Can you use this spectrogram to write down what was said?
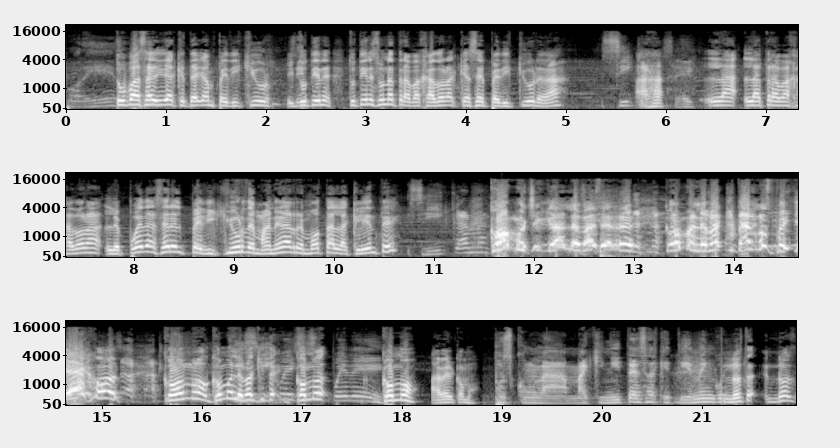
Por eso. tú vas a ir a que te hagan pedicure y tú tienes tú tienes una trabajadora que hace pedicure, ¿verdad? Sí, Ajá. canas. eh, La, la trabajadora le puede hacer el pedicure de manera remota a la cliente. Sí, canas. ¿Cómo, chingada? ¿Le va a hacer? re- ¿Cómo le va a quitar los pellejos? ¿Cómo? ¿Cómo le va a Sí, quitar? güey, sí ¿Cómo? se puede. ¿Cómo? A ver, ¿cómo? Pues con la maquinita esa que tienen, güey. No, está- no,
